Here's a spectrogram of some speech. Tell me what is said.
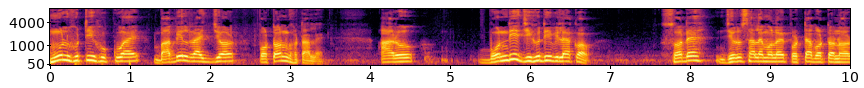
মূল সুঁতি শুকুৱাই বাবিল ৰাজ্যৰ পতন ঘটালে। আৰু বন্দী যিহুদীবিলাকক স্বদেশ জেৰুচালেমলৈ প্ৰত্যাৱৰ্তনৰ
